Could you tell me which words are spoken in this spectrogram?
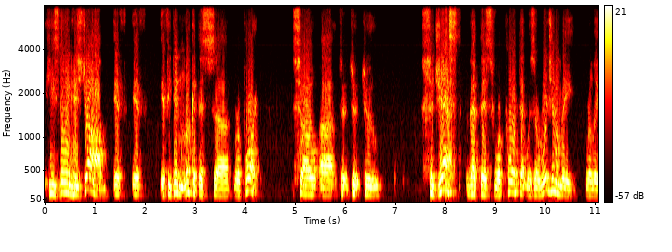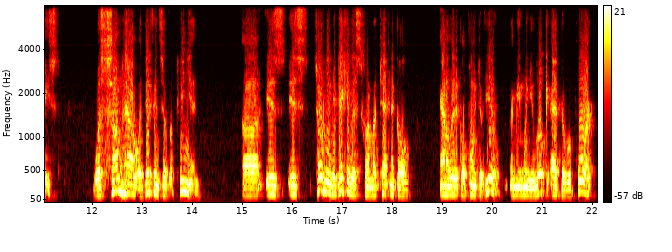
he's doing his job if, if, if he didn't look at this uh, report. So uh, to, to, to suggest that this report that was originally released was somehow a difference of opinion uh, is is totally ridiculous from a technical analytical point of view. I mean, when you look at the report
